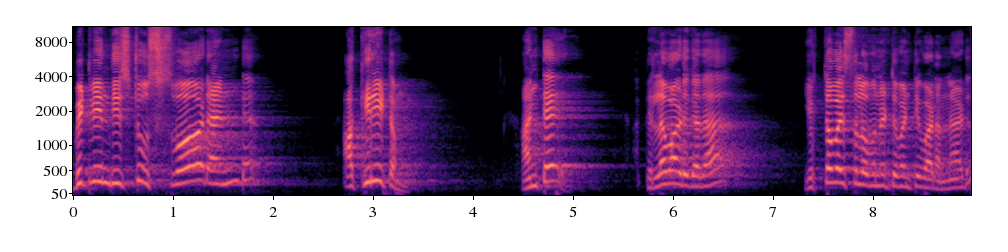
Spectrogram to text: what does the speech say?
between these two sword and ఆ కిరీటం. అంటే పిల్లవాడు కదా యుక్త వయసులో ఉన్నటువంటి వాడు అన్నాడు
